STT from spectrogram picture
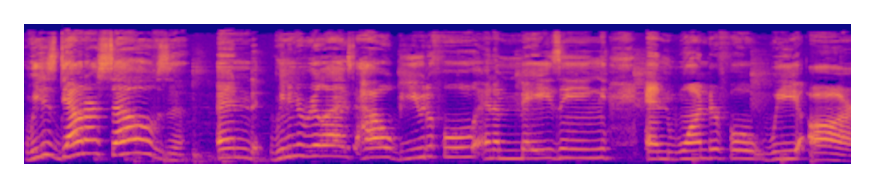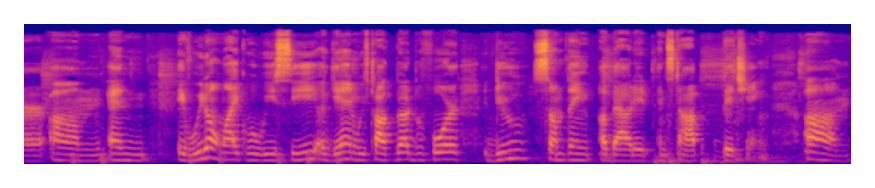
We just down ourselves. And we need to realize how beautiful and amazing and wonderful we are. Um, and if we don't like what we see, again, we've talked about it before, do something about it and stop bitching. Um,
